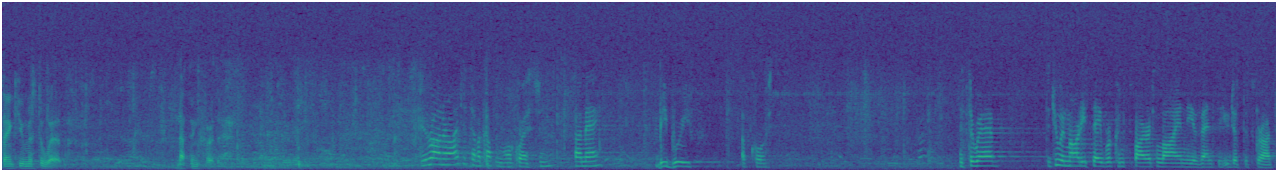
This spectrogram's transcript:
Thank you, Mr. Webb. Nothing further. Your Honor, I just have a couple more questions, if I may. Be brief. Of course. Mr. Webb, did you and Marty Saybrook conspire to lie in the events that you just described?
